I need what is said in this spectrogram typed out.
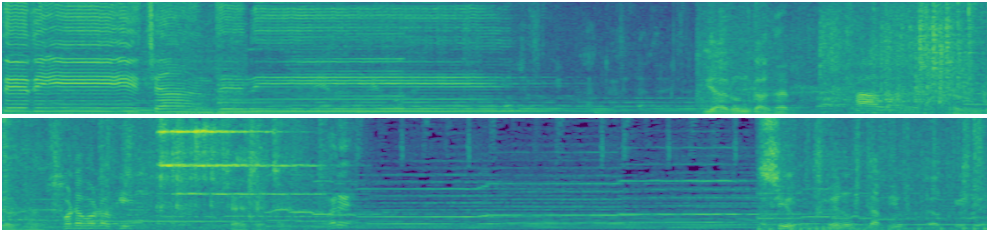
तेरी चांदनी। ये अरुण का घर? हाँ अरुण का घर। फ़ोटो फ़ोटो खींच। अच्छा अच्छा अच्छा। See you. Love you. Okay, dear.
